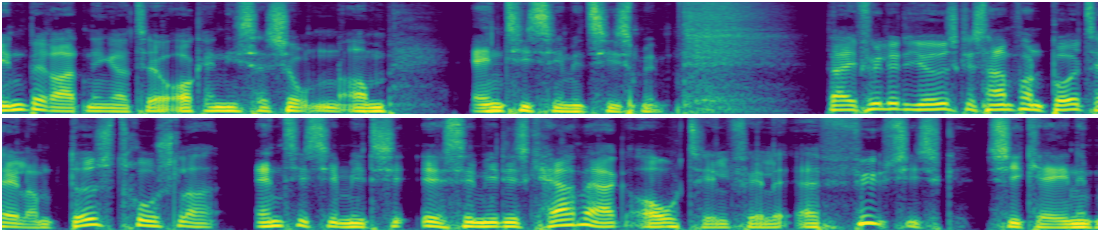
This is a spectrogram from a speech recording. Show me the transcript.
indberetninger til organisationen om antisemitisme. Der ifølge det jødiske samfund både taler om dødstrusler, antisemitisk herværk og tilfælde af fysisk chikane.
